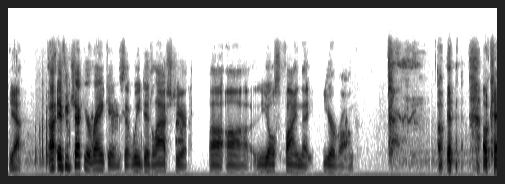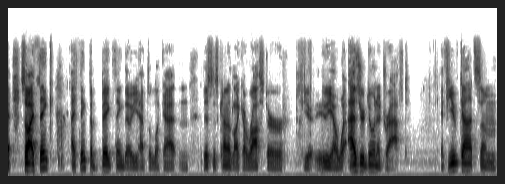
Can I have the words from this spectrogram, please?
Yeah. Uh, if you check your rankings that we did last year, uh, uh, you'll find that you're wrong. okay. So I think I think the big thing though you have to look at, and this is kind of like a roster. You, you know, as you're doing a draft, if you've got some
